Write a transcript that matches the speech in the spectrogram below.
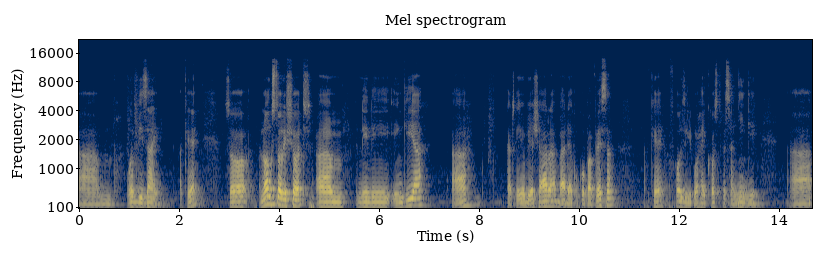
um, web design okay? So long story short um, niliingia uh, katika hiyo biashara baada ya kukopa pesa okay? Of course ilikuwa high cost pesa nyingi uh,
